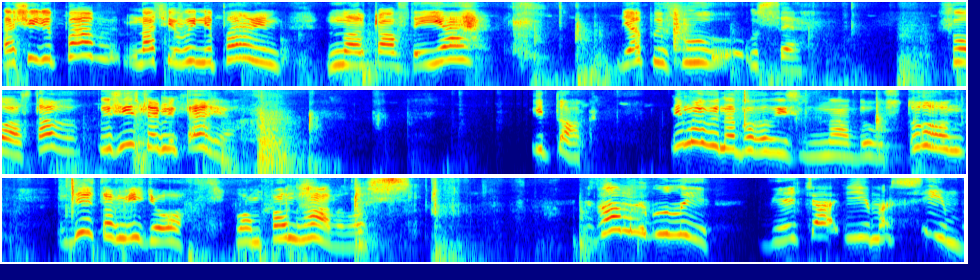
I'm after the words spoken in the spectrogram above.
Якщо не пар, якщо ви не правильно наказуєте, я, я пишу усе. Що, став, пишіть в коментарях. І так, і ми набрались на другу сторону. Де там відео вам понравилось. З вами були Вітя і Максим.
